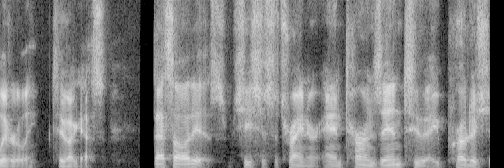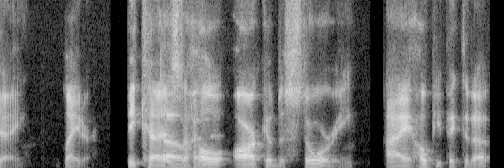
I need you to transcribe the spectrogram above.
literally too. I guess that's all it is. She's just a trainer and turns into a protege later because Oh, the okay. whole arc of the story. I hope you picked it up.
